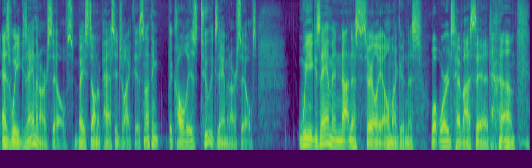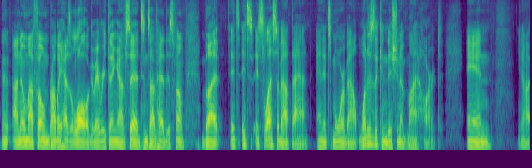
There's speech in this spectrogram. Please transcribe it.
as we examine ourselves based on a passage like this, and I think the call is to examine ourselves, we examine not necessarily, oh my goodness, what words have I said? Um, I know my phone probably has a log of everything I've said since I've had this phone, but it's it's it's less about that, and it's more about what is the condition of my heart. And you know,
